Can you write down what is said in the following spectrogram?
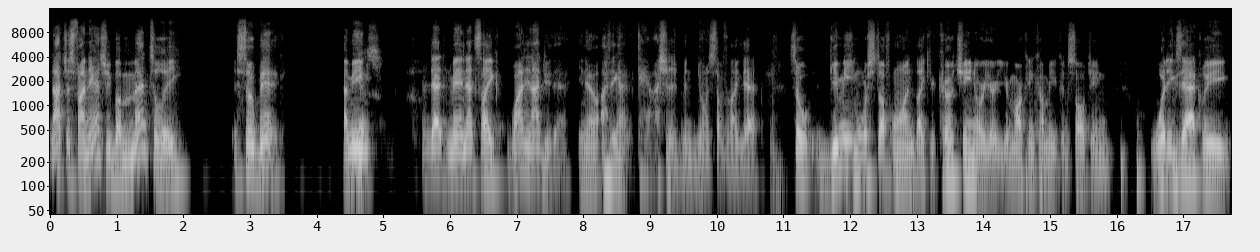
not just financially, but mentally, is so big. I mean, yes. that man, that's like, why didn't I do that? You know, I think I damn, I should have been doing something like that. So give me more stuff on like your coaching or your your marketing company, your consulting. What exactly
